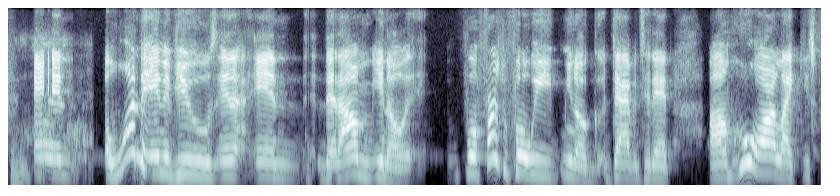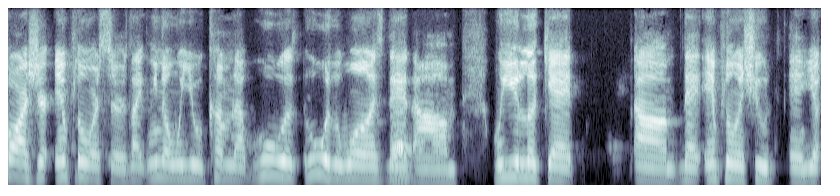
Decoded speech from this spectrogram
Hmm. And one of the interviews and and that I'm, you know, well, first before we, you know, dive into that, um, who are like as far as your influencers? Like, you know, when you were coming up, who was who were the ones that um when you look at um that influence you and your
